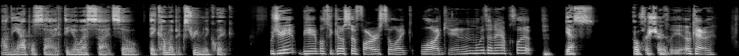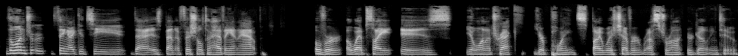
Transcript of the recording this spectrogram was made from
on the Apple side, the OS side. So they come up extremely quick. Would you be able to go so far as to like log in with an app clip? Yes. Oh, for sure. Okay. The one tr- thing I could see that is beneficial to having an app over a website is you'll want to track your points by whichever restaurant you're going to.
